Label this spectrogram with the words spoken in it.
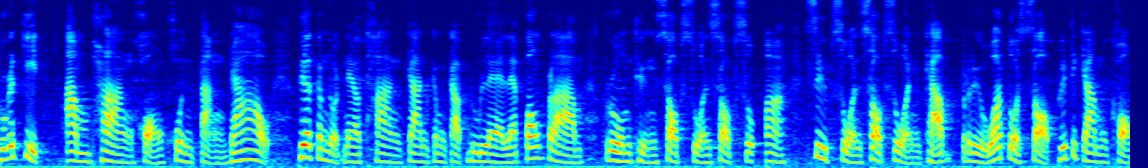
ธุรกิจ อำพรางของคนต่างด้าว เพื่อกำหนดแนวทางการกำกับดูแลและป้องปราม รวมถึงสอบสวนสอบสวนสืบสวนสอบสวนครับ หรือว่าตรวจสอบพฤติกรรมของ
